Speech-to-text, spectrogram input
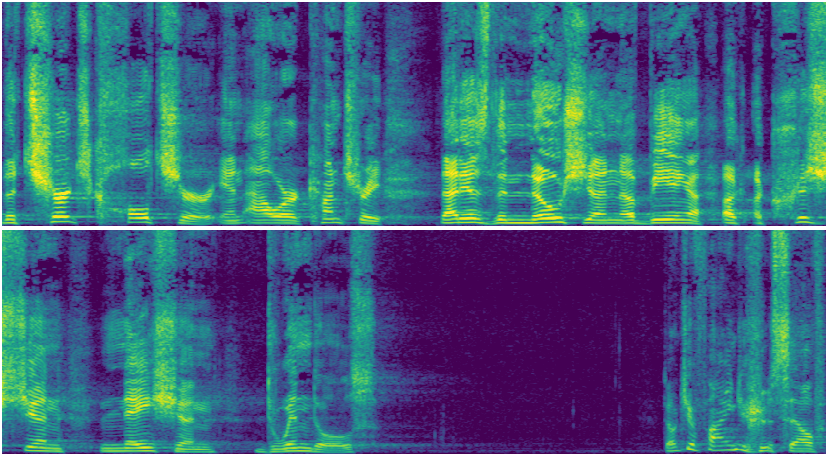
the church culture in our country that is, the notion of being a, a, a Christian nation dwindles. Don't you find yourself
